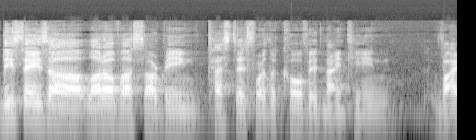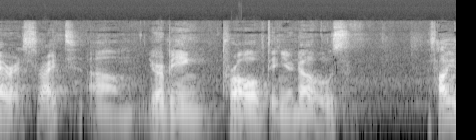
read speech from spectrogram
These days, a lot of us are being tested for the COVID 19 virus, right? Um, you're being probed in your nose. That's how you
